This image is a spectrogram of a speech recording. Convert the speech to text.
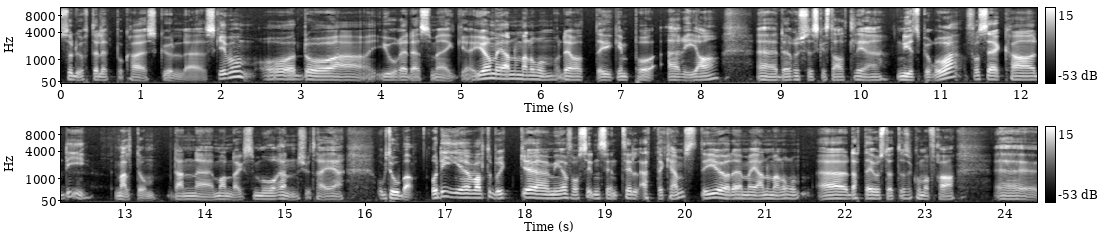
så lurte jeg litt på hva jeg skulle skrive om. Og da gjorde jeg det som jeg gjør med gjennom mellomrom, og det var at jeg gikk inn på RIA, det russiske statlige nyhetsbyrået, for å se hva de meldte om den mandagsmorgen, mandagsmorgenen 23. oktober. Og de valgte å bruke mye av forsiden sin til ettercamps. De gjør det med gjennom mellomrom. dette er jo støtte som kommer fra uh,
